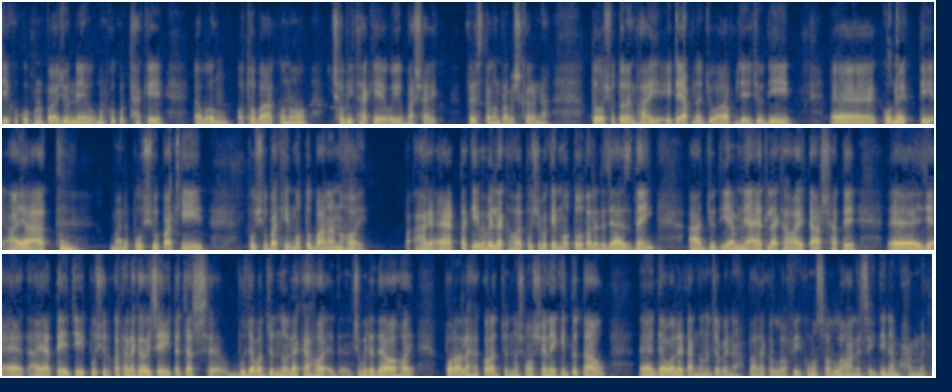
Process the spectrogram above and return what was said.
যে কুকুর কোনো প্রয়োজন নেই, এমন কুকুর থাকে, এবং অথবা কোনো ছবি থাকে, ওই বাসায় ফেরেশতাগণ প্রবেশ করে না। তো সুতরাং ভাই, এটাই আপনার জবাব যে যদি কোনো একটি আয়াত মানে পশু পাখির পশু পাখির মতো বানানো হয়। আয়াতটাকে এভাবে লেখা হয় পশু পাখির মতো তাহলে এটা জায়জ নেই। আর যদি এমনি আয়াত লেখা হয়, তার সাথে যে আয়াত, আয়াতে যে পশুর কথা লেখা হয়েছে, এটা জাস্ট বোঝাবার জন্য লেখা হয়, ছবিটা দেওয়া হয়, পড়ালেখা করার জন্য, সমস্যা নেই, কিন্তু তাও দেওয়ালে টাঙানো যাবে না। বারাকাল্লাহ ফিকুম সাল্লাহ আলা সাইদিনা মুহাম্মদ।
